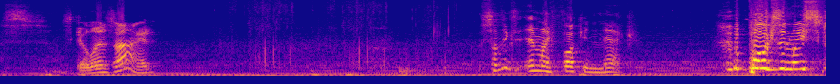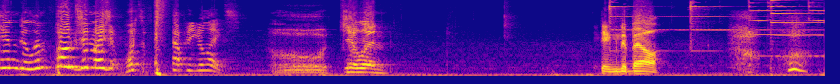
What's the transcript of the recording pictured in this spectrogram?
Let's go inside. Something's in my fucking neck. Bugs in my skin, Dylan. Bugs in my. s- What's the f- happened to your legs? Oh, Dylan. Ding the bell.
